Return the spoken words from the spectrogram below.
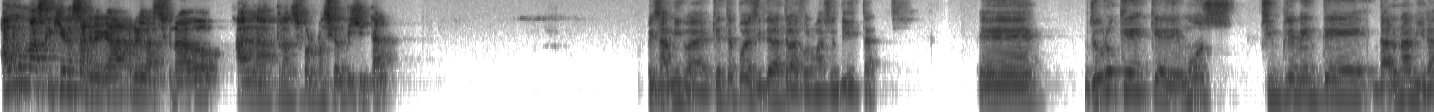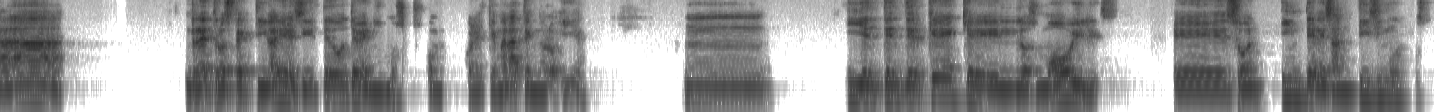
¿algo más que quieras agregar relacionado a la transformación digital? Pues amigo, a ver, ¿qué te puedo decir de la transformación digital? Eh, yo creo que, que debemos simplemente dar una mirada retrospectiva y decir de dónde venimos con, el tema de la tecnología. Mm, y entender que, que los móviles eh, son interesantísimos,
